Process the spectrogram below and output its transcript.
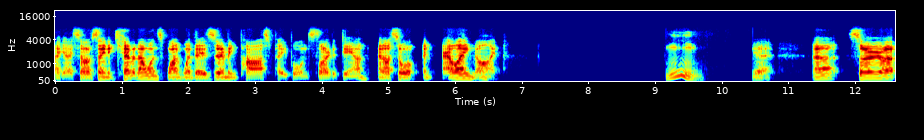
Okay, so I've seen a Kevin Owens one where they're zooming past people and slowed it down, and I saw an LA Knight. Hmm. Yeah. Uh, so uh,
